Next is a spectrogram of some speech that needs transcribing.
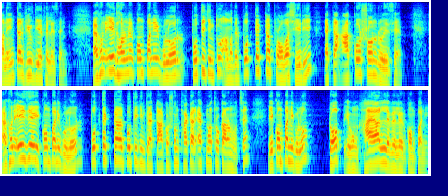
মানে ইন্টারভিউ দিয়ে ফেলেছেন। এখন এই ধরনের কোম্পানিগুলোর প্রতি কিন্তু আমাদের প্রত্যেকটা প্রবাসীরই একটা আকর্ষণ রয়েছে। এখন এই যে কোম্পানিগুলোর প্রত্যেকটার প্রতি কিন্তু একটা আকর্ষণ থাকার একমাত্র কারণ হচ্ছে, এই কোম্পানিগুলো টপ এবং হায়ার লেভেলের কোম্পানি।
